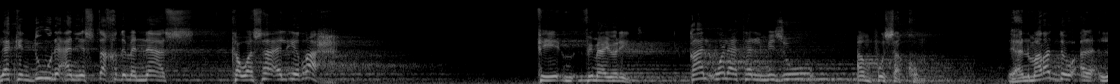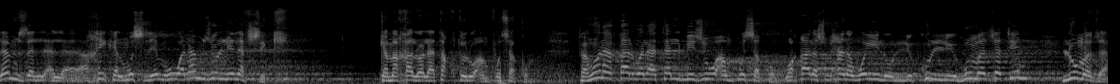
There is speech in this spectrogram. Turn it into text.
لكن دون أن يستخدم الناس كوسائل إيضاح. في فيما يريد. قال ولا تلمزوا أنفسكم. لأن مرد لمز أخيك المسلم هو لمز لنفسك. كما قال ولا تقتلوا أنفسكم. فهنا قال ولا تلمزوا أنفسكم. وقال سبحانه ويل لكل همزة لمزة.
